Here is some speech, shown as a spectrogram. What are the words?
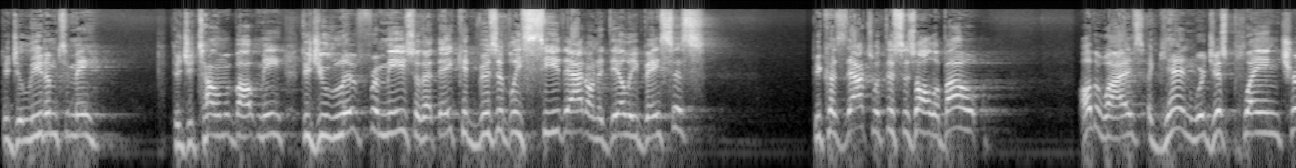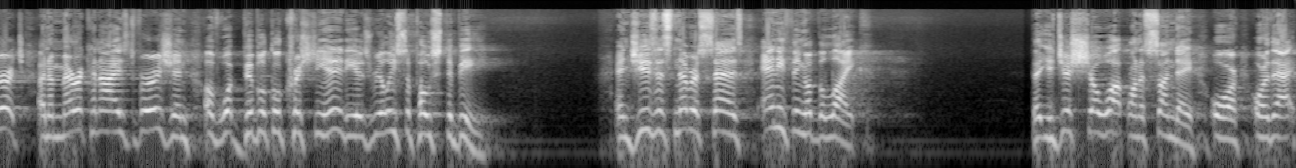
Did you lead them to me? Did you tell them about me? Did you live for me so that they could visibly see that on a daily basis? Because that's what this is all about. Otherwise, again, we're just playing church, an Americanized version of what biblical Christianity is really supposed to be. And Jesus never says anything of the like. That you just show up on a Sunday, or, or that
